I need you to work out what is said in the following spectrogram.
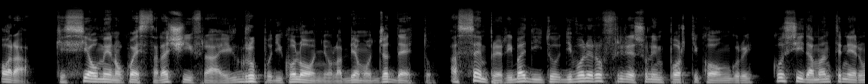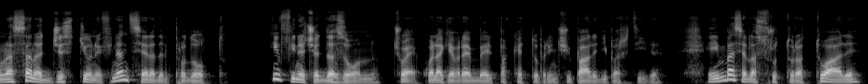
Ora, che sia o meno questa la cifra, il gruppo di Cologno, l'abbiamo già detto, ha sempre ribadito di voler offrire solo importi congrui, così da mantenere una sana gestione finanziaria del prodotto. Infine c'è Dazon, cioè quella che avrebbe il pacchetto principale di partite, e in base alla struttura attuale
